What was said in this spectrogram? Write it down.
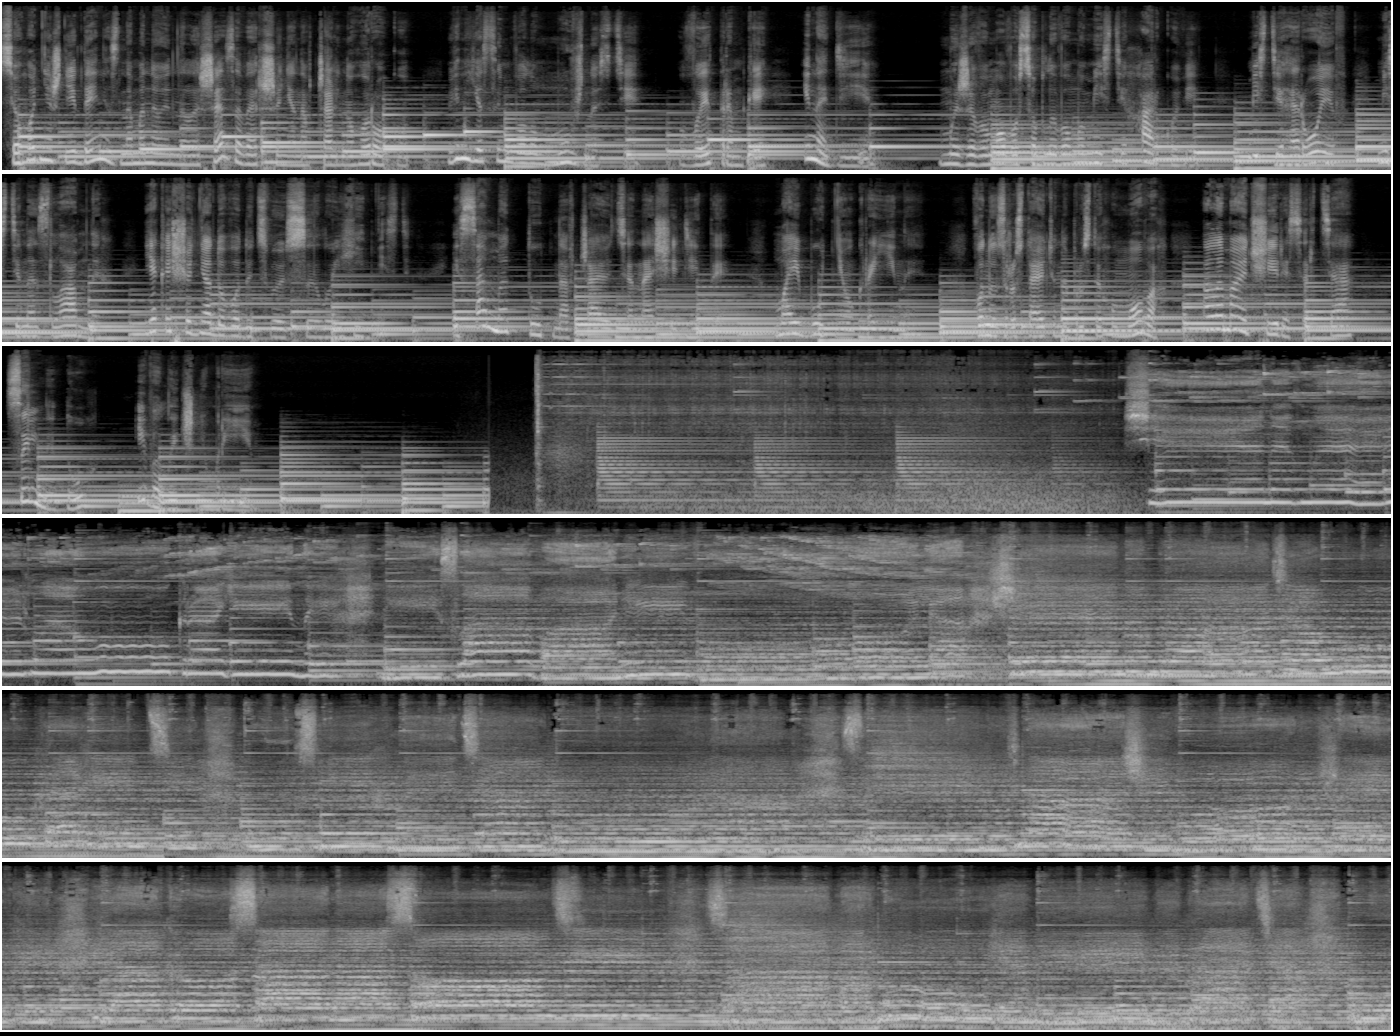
Сьогоднішній день знаменує не лише завершення навчального року, він є символом мужності, витримки і надії. Ми живемо в особливому місті Харкові, місті героїв, місті незламних, яке щодня доводить свою силу і гідність. І саме тут навчаються наші діти, майбутнє України. Вони зростають у непростих умовах, але мають щирі серця, сильний дух і величні мрії. Ще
